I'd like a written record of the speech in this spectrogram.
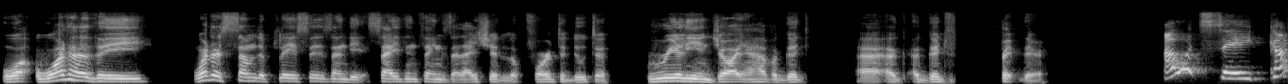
what what are the what are some of the places and the exciting things that I should look forward to do to really enjoy and have a good uh, a, a good trip there? I would say come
